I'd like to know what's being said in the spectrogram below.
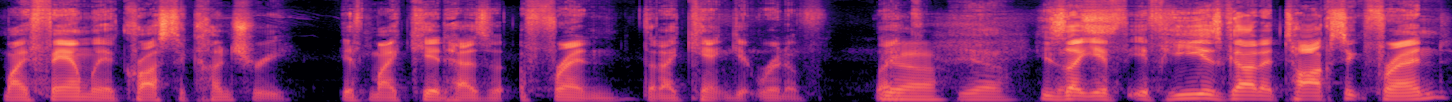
my family across the country if my kid has a friend that I can't get rid of. Like, Yeah. yeah. He's like, if if he has got a toxic friend,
